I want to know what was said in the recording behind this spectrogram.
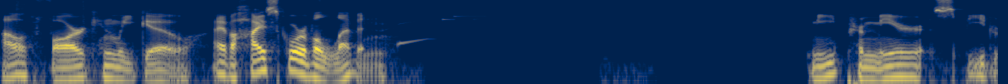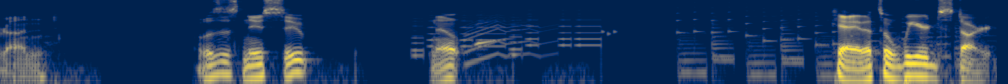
How far can we go? I have a high score of 11. Me Premier Speedrun. What was this new soup? Nope. Okay, that's a weird start.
